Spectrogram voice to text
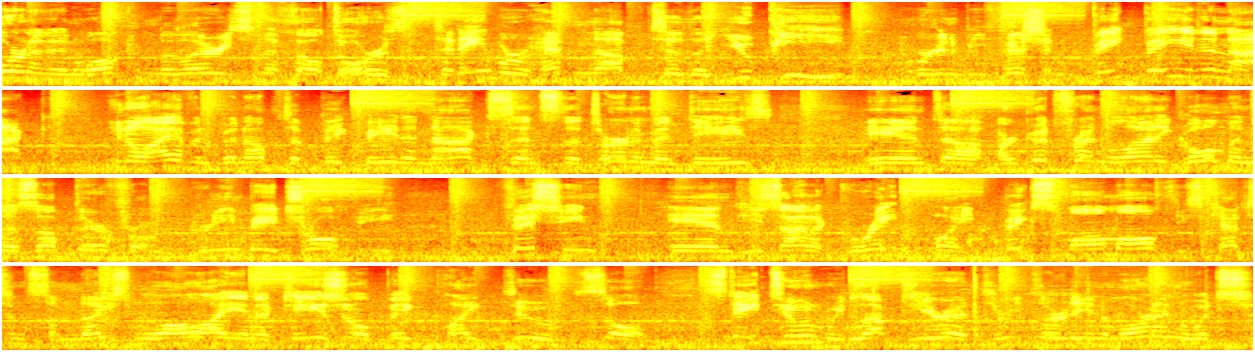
Morning and welcome to Larry Smith Outdoors. Today we're heading up to the UP and we're going to be fishing Big Bay De Noc. You know, I haven't been up to Big Bay De Noc since the tournament days, and uh, our good friend Lonney Goman is up there from Green Bay Trophy fishing, and he's on a great bite. Big smallmouth. He's catching some nice walleye and occasional big pike too. So stay tuned. We left here at 3:30 in the morning, which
